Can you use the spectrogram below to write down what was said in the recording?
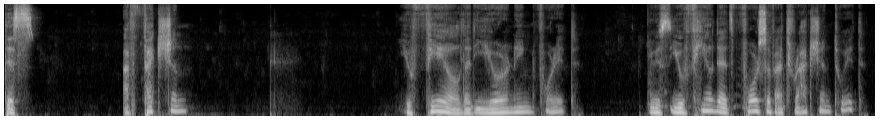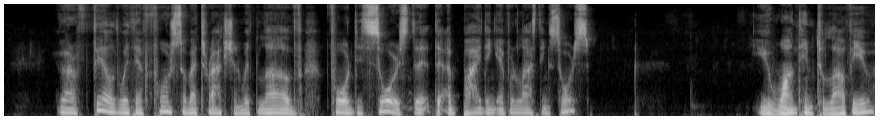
this affection? You feel that yearning for it? You, you feel that force of attraction to it. You are filled with a force of attraction, with love for the source, the, the abiding, everlasting source. You want him to love you.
